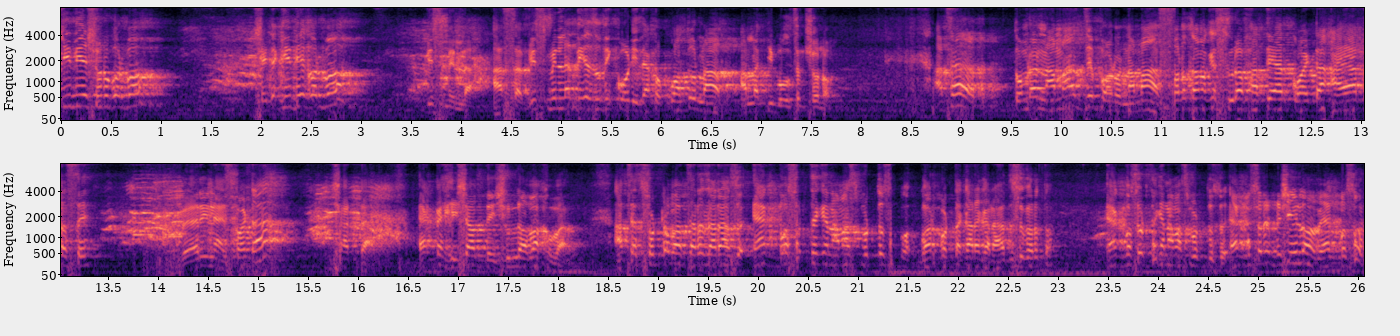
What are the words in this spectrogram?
কি দিয়ে শুরু করব? সেটা কি দিয়ে করব? বিসমিল্লা আচ্ছা বিসমিল্লা দিয়ে যদি করি, দেখো কত লাভ। আল্লাহ কি বলছেন, শোনো। আচ্ছা তোমরা নামাজ যে পড়ো, নামাজ পড়ো তো আমাকে সুরা ফাতে আর কয়টা আয়াত আছে? ভেরি নাইস কয়টা? সাতটা। একটা হিসাব দেই, শুনলে অবাক হবা। আচ্ছা ছোট্ট বাচ্চারা যারা আছো, এক বছর থেকে নামাজ পড়তো পড়তা কারা কারা? হাদিসু করো তো। এক বছর থেকে নামাজ পড়তেছো। এক বছরের বেশি হলে হবে, এক বছর।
